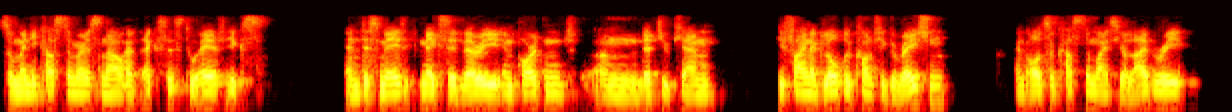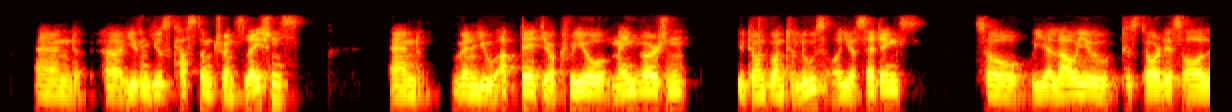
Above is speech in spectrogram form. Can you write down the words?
So many customers now have access to AFX. And this may, makes it very important um, that you can define a global configuration and also customize your library and uh, even use custom translations. And when you update your Creo main version, you don't want to lose all your settings. So we allow you to store this all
